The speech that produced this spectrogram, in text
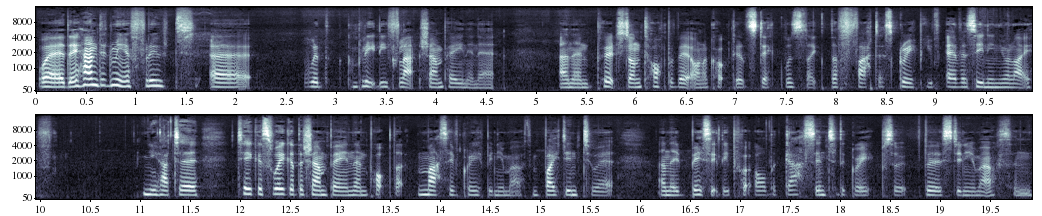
where they handed me a flute uh, with completely flat champagne in it, and then perched on top of it on a cocktail stick was like the fattest grape you've ever seen in your life. And you had to take a swig of the champagne, then pop that massive grape in your mouth and bite into it. And they basically put all the gas into the grape so it burst in your mouth and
